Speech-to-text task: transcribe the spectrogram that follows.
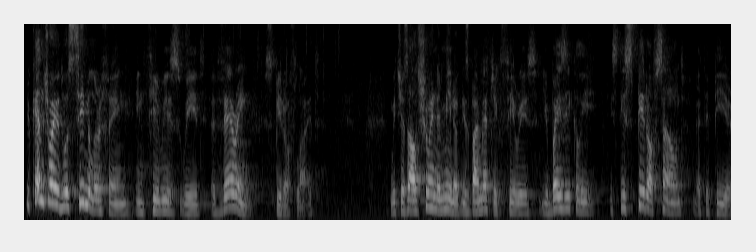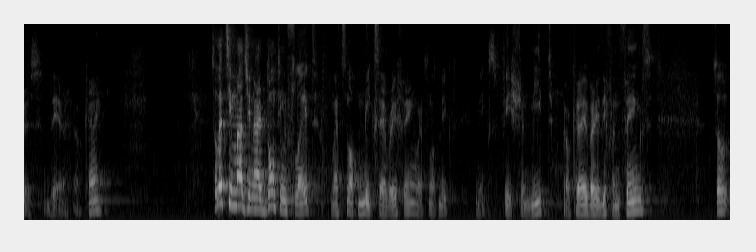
You can try to do a similar thing in theories with a varying speed of light, which as I'll show in a minute, these bimetric theories, you basically, it's this speed of sound that appears there, okay? So let's imagine I don't inflate. Let's not mix everything. Let's not mix, mix fish and meat, okay? Very different things. So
